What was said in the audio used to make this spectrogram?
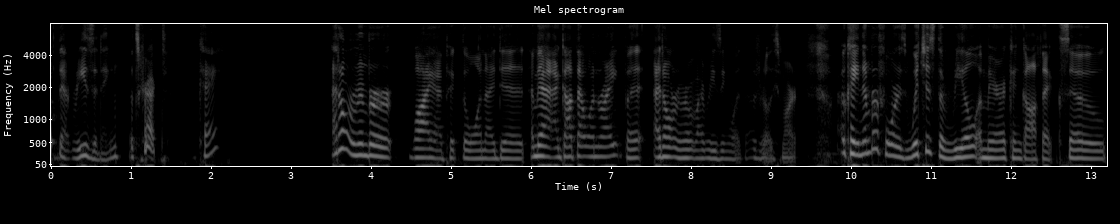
like that reasoning. That's correct. Okay. I don't remember why I picked the one I did. I mean, I I got that one right, but I don't remember what my reasoning was. I was really smart. Okay, number four is which is the real American Gothic? So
